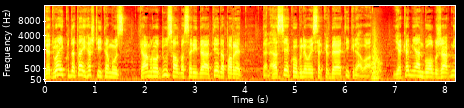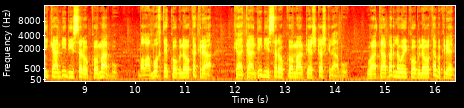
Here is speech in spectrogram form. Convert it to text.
لە دوای کودەتای هەشتی تەمووز کە ئەمڕۆ دوو ساڵ بەسەریدا تێدەپەڕێت، تەنها سێ کۆبوونەوەی سەرکردایەتی کراوە. یەکەمیان بۆ هەڵبژاردنی کاندیدی سەرۆک کۆمار بوو. بەڵام وەختێک کۆبوونەوەکە کرا کە کاندیدی سەرۆک کۆمار پێشکەش کرابوو، واتە بەر لەوەی کۆبوونەوەکە بکرێت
